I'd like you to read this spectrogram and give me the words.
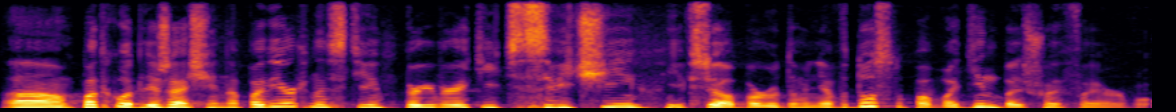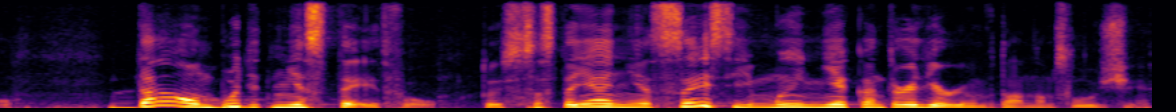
а, подход, лежащий на поверхности, превратить свечи и все оборудование в доступа в один большой firewall. Да, он будет не stateful, то есть состояние сессий мы не контролируем в данном случае.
